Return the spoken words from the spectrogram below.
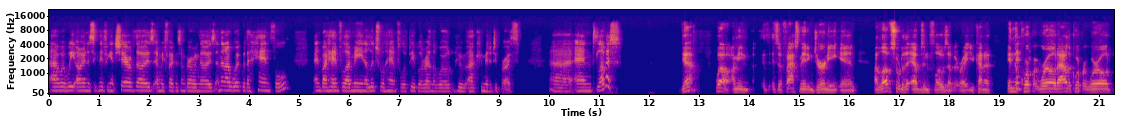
uh, where we own a significant share of those and we focus on growing those. And then I work with a handful, and by handful, I mean a literal handful of people around the world who are committed to growth uh, and love it. Yeah. Well, I mean, it's a fascinating journey. And I love sort of the ebbs and flows of it, right? You kind of in the corporate world, out of the corporate world.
